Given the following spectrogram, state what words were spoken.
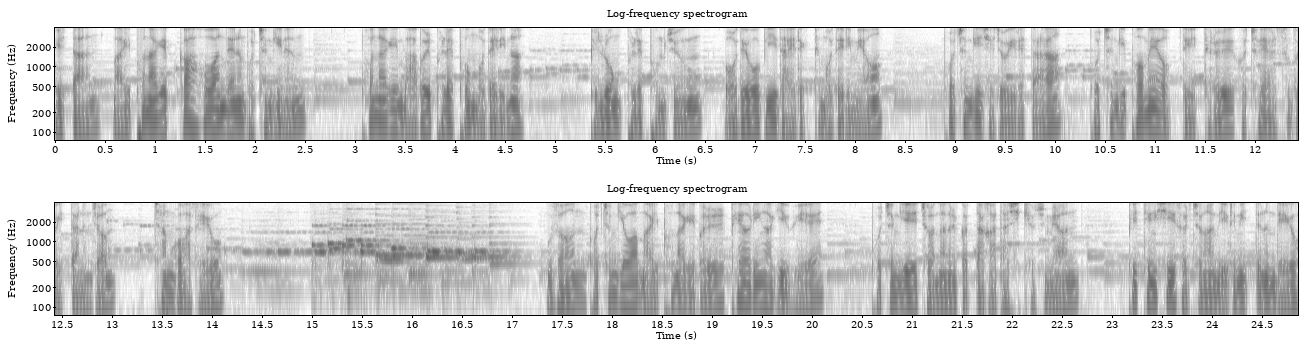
일단 마이폰악 앱과 호환되는 보청기는 폰악의 마블 플랫폼 모델이나 빌롱 플랫폼 중 오데오 비 다이렉트 모델이며 보청기 제조일에 따라 보청기 펌웨어 업데이트를 거쳐야 할 수도 있다는 점 참고하세요. 우선 보청기와 마이폰 악 앱을 페어링하기 위해 보청기의 전원을 껐다가 다시 켜주면 피팅 시 설정한 이름이 뜨는데요.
